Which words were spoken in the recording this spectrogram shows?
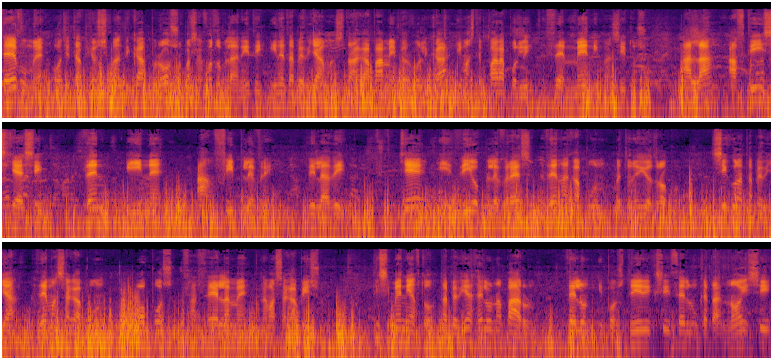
Πιστεύουμε ότι τα πιο σημαντικά πρόσωπα σε αυτόν τον πλανήτη είναι τα παιδιά μας. Τα αγαπάμε υπερβολικά, είμαστε πάρα πολύ δεμένοι μαζί τους, αλλά αυτή η σχέση δεν είναι αμφίπλευρη. Δηλαδή, και οι δύο πλευρές δεν αγαπούν με τον ίδιο τρόπο. Σίγουρα τα παιδιά δεν μας αγαπούν όπως θα θέλαμε να μας αγαπήσουν. Τι σημαίνει αυτό; Τα παιδιά θέλουν να πάρουν. Θέλουν υποστήριξη, θέλουν κατανόηση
